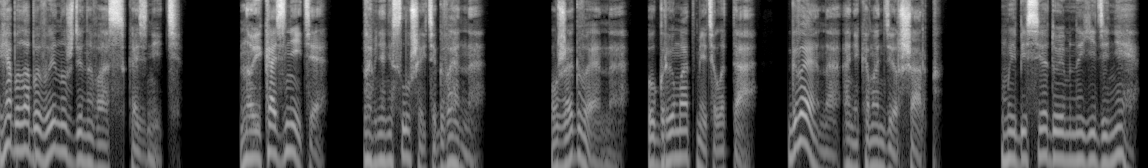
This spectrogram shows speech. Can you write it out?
я была бы вынуждена вас казнить». «Ну и казните!» «Вы меня не слушаете, Гвенна!» «Уже Гвенна», — угрюмо отметила та. «Гвенна, а не командир Шарп. Мы беседуем наедине,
